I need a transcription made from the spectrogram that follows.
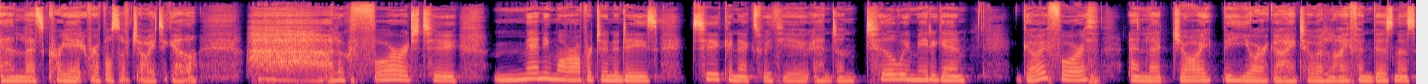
And let's create ripples of joy together. I look forward to many more opportunities to connect with you. And until we meet again, go forth and let joy be your guide to a life and business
